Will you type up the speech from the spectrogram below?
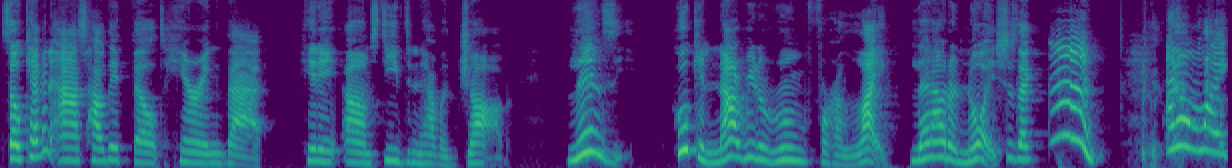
So Kevin asked how they felt hearing that didn't, um, Steve didn't have a job. Lindsay, who cannot read a room for her life, let out a noise. She's like, mm. and I'm like,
